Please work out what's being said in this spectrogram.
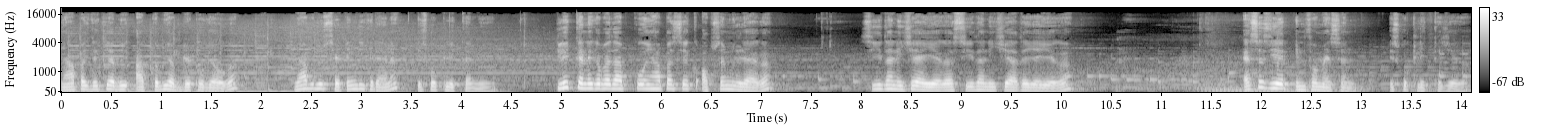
यहाँ पर देखिए अभी आपका भी अपडेट हो गया होगा। यहाँ पर जो सेटिंग दिख रहा है ना, इसको क्लिक करनी है। क्लिक करने के बाद आपको यहाँ पर से एक ऑप्शन मिल जाएगा। सीधा नीचे आइएगा, सीधा नीचे आते जाइएगा। एस एस इन्फॉर्मेशन इसको क्लिक कीजिएगा।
